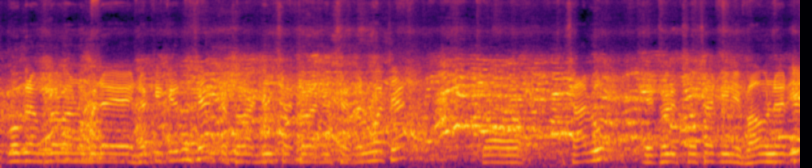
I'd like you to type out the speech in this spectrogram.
પ્રોગ્રામ કરવાનું બધાએ નક્કી કર્યું છે કે થોડાક દિવસે થોડાક દિવસે કરવો છે. તો સારું. એ થોડીક સોસાયટીની ભાવના રહે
